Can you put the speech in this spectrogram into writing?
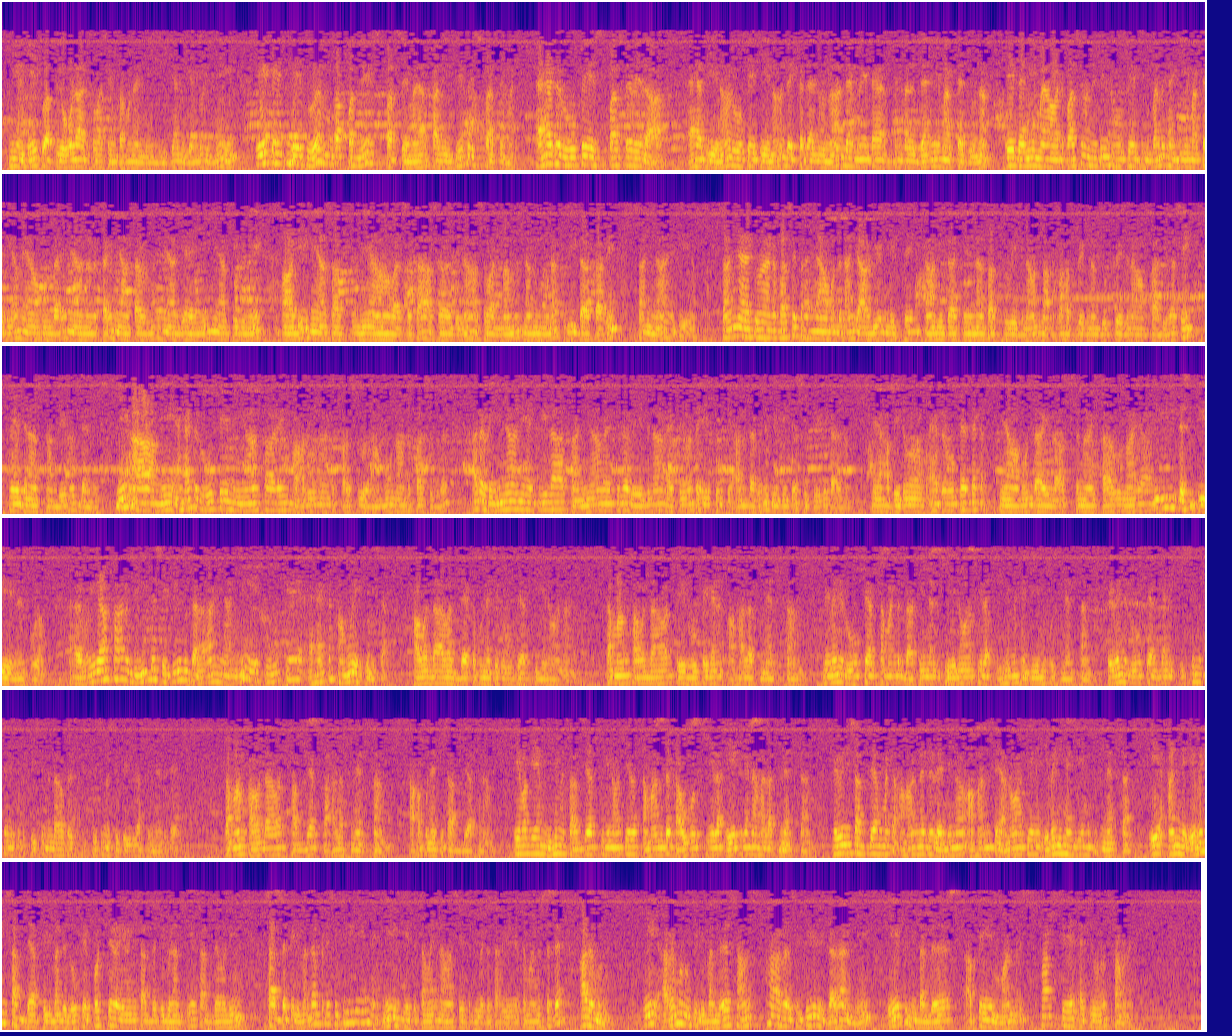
මේ හේතුව අපි ඕලාරික වශයෙන් පමණයි මේ කියන්නේ ගැඹුරින් නෙවෙයි. ඒක හේතුව මොකක්වත් නෙවෙයි ස්පර්ශයමයි. කලින් කියපු ස්පර්ශයමයි. ඇහැට රූපේ ස්පර්ශ වෙලා ඇහැ තියෙනවා රූපේ තියෙනවා දෙක දැනුණා. දැන් මේක පිළිබඳ දැනීමක් ඇති වුණා. ඒ දැනීම ආවට පස්සේ ඔන්න ඉතින් රූපේ පිළිබඳ හැඟීමක් ඇති වෙනවා. මෙයා හොඳයි, මෙයා නරකයි, මෙයා තරුණයි, මෙයා ගැහැණි, මෙයා පිළිමේ ආදී මෙයා සත්‍ය, මෙයා අවසත, අසවල් දින, අසවල් නම් නමිනුණ විවිධාකාරයෙන් සංඥා ඇති වෙනවා. සංඥා ඇති වුණාට පස්සේ සංඥාව හොඳ නම් යාගයෙන් නිස්සෙන් කාමිකාච වෙන සත්‍ය වේදනාවක් නරහත් වේදනාවක් දුක් වේදනාවක් ආදී වශයෙන් වේදනා ස්කන්ධයක දැනේ. මේ මේ ඇහැට රූපේ මේ ආකාරයෙන් පහළ වුණාට පසුව හමු වුණාට පසුව අර විඥානය ඇතිලා සංඥාව ඇතිලා වේදනාව ඇතිවෙනකොට ඒකෙත් අල්ලගෙන විවිධ සිතුවිලි කරනවා. මේ අපිට ඇහැට රූපයක් දැක මෙයා හොඳයි ලස්සනයි කරුණයි ආදී විවිධ සිතුවිලි එන්න පුළුවන්. මේ ආකාර විවිධ සිතුවිලි ගලාගෙන යන්නේ ඒ රූපයේ ඇහැට හමු වෙච්ච නිසා. කවදාවත් දැකපු නැති රූපයක් තියෙනවා නම් තමන් කවදාවත් ඒ රූපය ගැන අහලත් නැත්නම් මෙවැනි රූපයක් Tamanට දකින්නට තියෙනවා කියලා එහෙම හැඟීමකුත් නැත්නම් එවැනි රූපයක් ගැන කිසිම කෙනෙකුට කිසිම දවසක කිසිම සිතුවිල්ලක් එන්නට බෑ. Taman කවදාවත් ශබ්දයක් අහලත් නැත්නම් අහපු නැති ශබ්දයක් නම්. ඒ වගේම මෙහෙම ශබ්දයක් තියෙනවා කියලා Tamanට කවුරුත් කියලා ඒක ගැන අහලත් නැත්නම්. එවැනි ශබ්දයක් මට අහන්නට ලැබෙනවා අහන්නට යනවා කියන එවැනි හැඟීමක් නැත්නම්. ඒ අන්නේ එවැනි ශබ්දයක් පිළිබඳ ලෝකෙ කොච්චර එවැනි ශබ්ද තිබුණත් ඒ ශබ්ද වලින් ශබ්ද පිළිබඳ අපිට සිතිවිලි එන්නේ මේ විදිහට තමයි නාසයට දිවට ශරීරයට මනසට අරමුණු. ඒ අරමුණු පිළිබඳ සංස්කාර සිටිවිලි ගලන්නේ ඒ පිළිබඳ අපේ මන ස්පර්ශය ඇති වුණොත් පමණයි.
